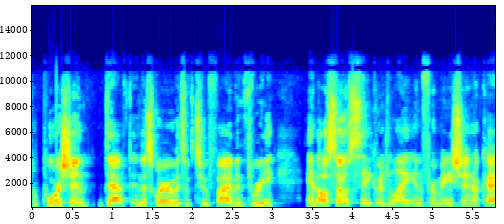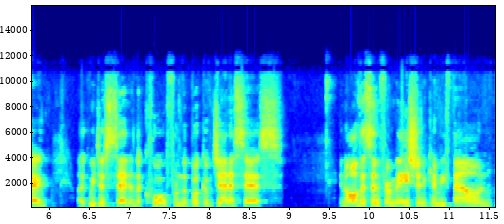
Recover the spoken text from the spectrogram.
proportion, depth in the square roots of 2, 5, and 3, and also sacred light information, okay? like we just said in the quote from the book of Genesis. And all this information can be found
